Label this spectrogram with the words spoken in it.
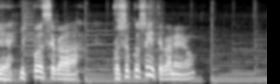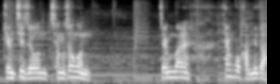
예, 이 버스가 구석구석이 들어가네요. 경치 좋은 청송은 정말 행복합니다.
